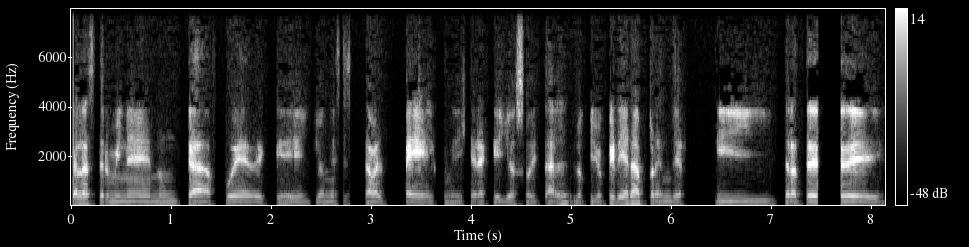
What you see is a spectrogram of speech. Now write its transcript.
las terminé, nunca fue de que yo necesitaba el PEL, que me dijera que yo soy tal, lo que yo quería era aprender y traté de,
